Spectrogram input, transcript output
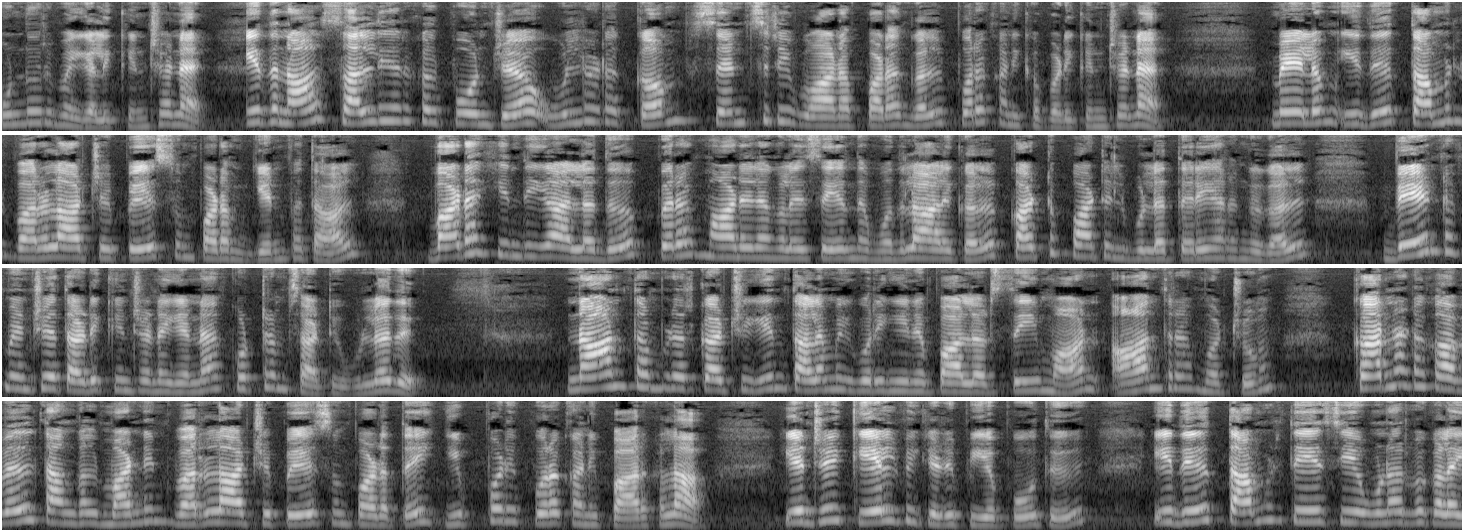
முன்னுரிமை அளிக்கின்றன. இதனால் சல்லியர்கள் போன்ற உள்ளடக்கம் சென்சிட்டிவான படங்கள் புறக்கணிக்கப்படுகின்றன. மேலும் இது தமிழ் வரலாற்றை பேசும் படம் என்பதால் வட இந்தியா அல்லது பிற மாநிலங்களைச் சேர்ந்த முதலாளிகள் கட்டுப்பாட்டில் உள்ள திரையரங்குகள் வேண்டுமென்றே தடுக்கின்றன என குற்றம் சாட்டியுள்ளது. நான் தமிழர் கட்சியின் தலைமை ஒருங்கிணைப்பாளர் சீமான் ஆந்திரா மற்றும் கர்நாடகாவில் தங்கள் மண்ணின் வரலாற்று பேசும் படத்தை இப்படி புறக்கணிப்பார்களா என்று கேள்வி எழுப்பிய போது இது தமிழ் தேசிய உணர்வுகளை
